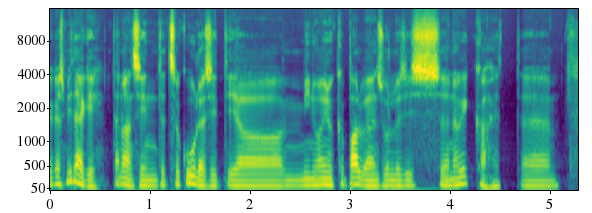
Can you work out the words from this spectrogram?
egas midagi, tänan sind, et sa kuulasid ja minu ainuke palve on sulle siis äh, nagu ikka, et äh,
